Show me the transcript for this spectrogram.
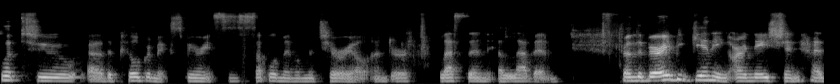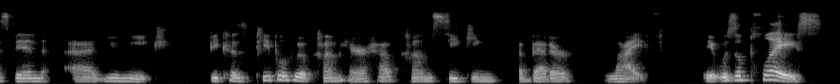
flip to uh, the pilgrim experience supplemental material under lesson 11 from the very beginning, our nation has been uh, unique because people who have come here have come seeking a better life. It was a place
